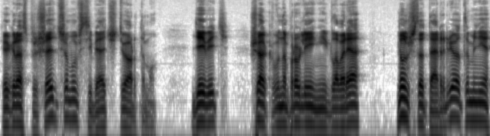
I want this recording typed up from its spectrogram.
как раз пришедшему в себя четвертому. Девять. Шаг в направлении главаря. Он что-то орет мне,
